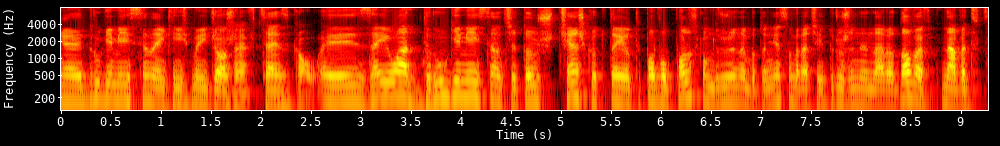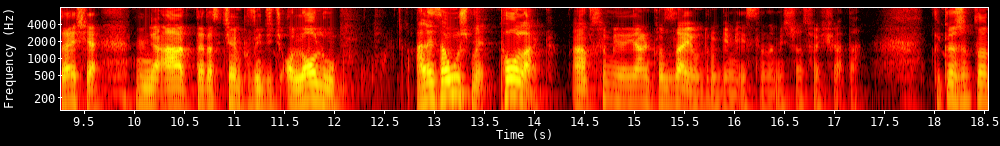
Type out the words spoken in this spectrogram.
e, drugie miejsce na jakimś majorze w CSGO. E, zajęła drugie miejsce, znaczy to już ciężko tutaj o typowo polską drużynę, bo to nie są raczej drużyny narodowe, nawet w CS-ie, a teraz chciałem powiedzieć o LoLu, ale załóżmy Polak, a w sumie Janko zajął drugie miejsce na Mistrzostwach Świata. Tylko, że to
